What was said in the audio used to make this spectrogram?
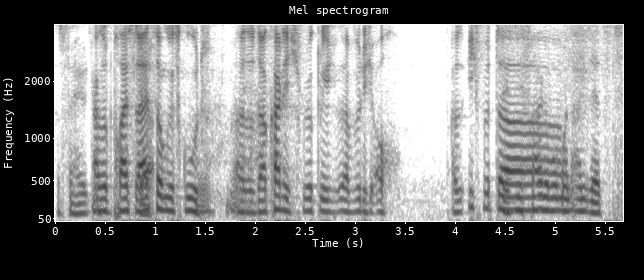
das Verhältnis. Also Preis-Leistung ist gut. Also da kann ich wirklich, da würde ich auch, also ich würde da... das ist die Frage, wo man ansetzt.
